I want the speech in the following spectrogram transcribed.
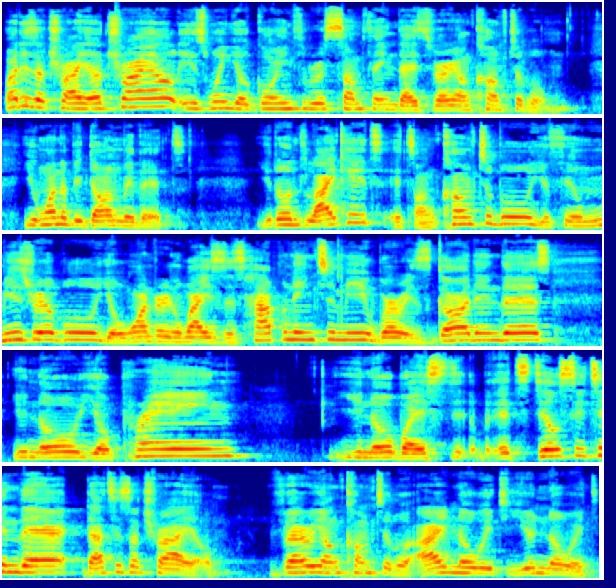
What is a trial? A trial is when you're going through something that is very uncomfortable. You want to be done with it. You don't like it. It's uncomfortable. You feel miserable. You're wondering, why is this happening to me? Where is God in this? You know, you're praying, you know, but it's, it's still sitting there. That is a trial. Very uncomfortable. I know it. You know it.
